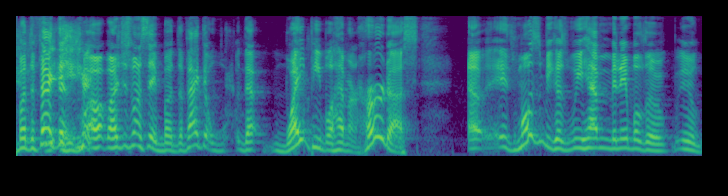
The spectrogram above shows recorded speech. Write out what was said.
but the fact that I just want to say, but the fact that that white people haven't heard us uh, it's mostly because we haven't been able to, you know,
